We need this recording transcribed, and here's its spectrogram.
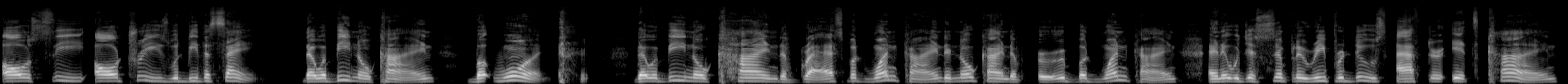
all sea, all trees would be the same. There would be no kind but one. there would be no kind of grass but one kind, and no kind of herb but one kind, and it would just simply reproduce after its kind.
